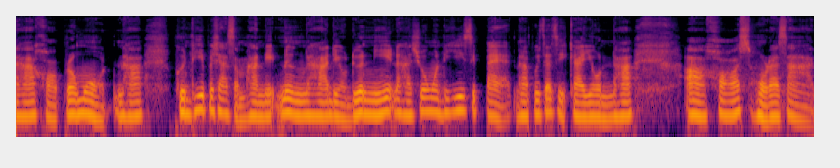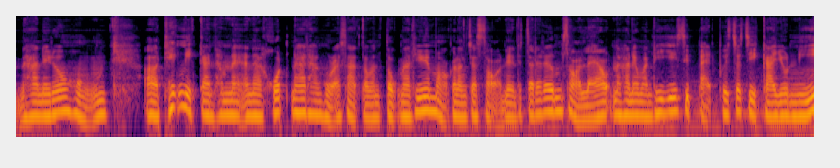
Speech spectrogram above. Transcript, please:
นะคะ ขอโปรโมทนะคะ พื้นที่ประชาสัมพันธ์นิดนึงนะคะ เดี๋ยวเดือนนี้นะคะ ช่วงวันที่ 28นะคะพฤศจิกายนนะคะคอร์สโหราศาสตร์นะคะในเรื่องของเทคนิคการทำนายอนาคตนะทางโหราศาสตร์ตะวันตกนะที่แม่หมอกำลังจะสอนเนี่ยจะได้เริ่มสอนแล้วนะคะในวันที่ 28 พฤศจิกายนนี้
